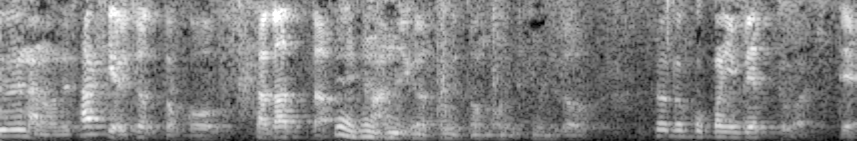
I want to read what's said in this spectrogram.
1200なので、さっきよりちょっとこう下がった感じがすると思うんですけど、ちょうどここにベッドが来て、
